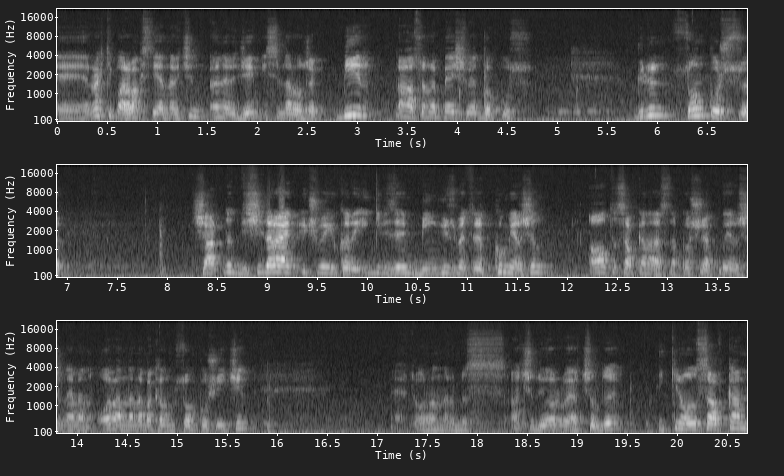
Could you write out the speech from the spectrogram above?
e, rakip aramak isteyenler için önereceğim isimler olacak. 1, daha sonra 5 ve 9. Günün son koşusu. Şartlı dişilere ait 3 ve yukarı İngilizlerin 1100 metre kum yarışın 6 safkan arasında koşacak. Bu yarışın hemen oranlarına bakalım son koşu için. Evet oranlarımız açılıyor ve açıldı. 2 nolu safkan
